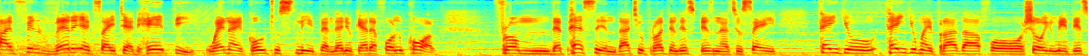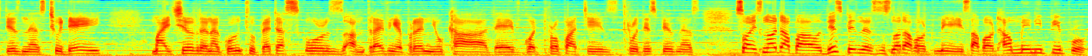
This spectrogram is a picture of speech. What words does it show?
I feel very excited, happy when I go to sleep and then you get a phone call from the person that you brought in this business to say, thank you, thank you, my brother, for showing me this business. Today, my children are going to better schools. I'm driving a brand new car. They've got properties through this business. So it's not about, this business It's not about me. It's about how many people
